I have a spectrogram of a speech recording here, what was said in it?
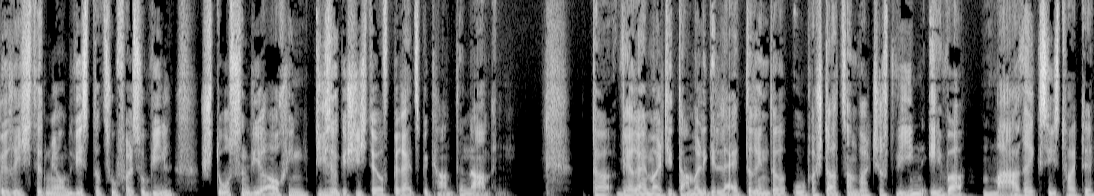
berichtet mir und wie es der Zufall so will, stoßen wir auch in dieser Geschichte auf bereits bekannte Namen. Da wäre einmal die damalige Leiterin der Oberstaatsanwaltschaft Wien, Eva Marek. Sie ist heute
